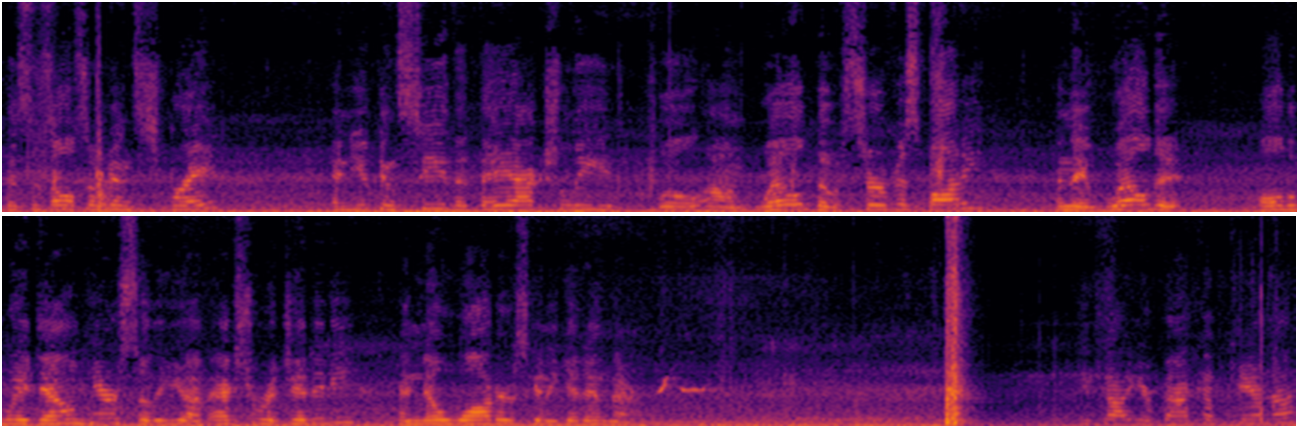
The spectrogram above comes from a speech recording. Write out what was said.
This has also been sprayed and you can see that they actually will um, weld the service body and they weld it all the way down here so that you have extra rigidity and no water is going to get in there You've got your backup camera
